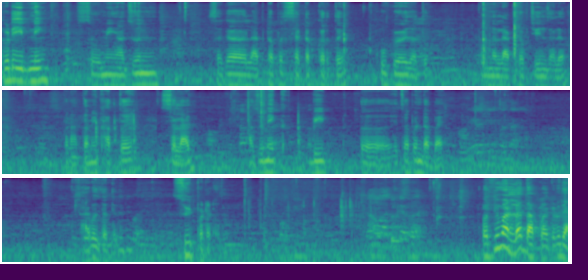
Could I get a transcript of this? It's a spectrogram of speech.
गुड इव्हनिंग सो मी अजून सगळं लॅपटॉपच सेटअप करतो आहे खूप वेळ जातो. पूर्ण लॅपटॉप चेंज झालं. पण आता मी खातो आहे सलाद. अजून एक बीट ह्याचा पण डबा आहे. काय बोलतात त्याला? स्वीट पटाटो परफ्यूम आणला दाखवा द्या.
